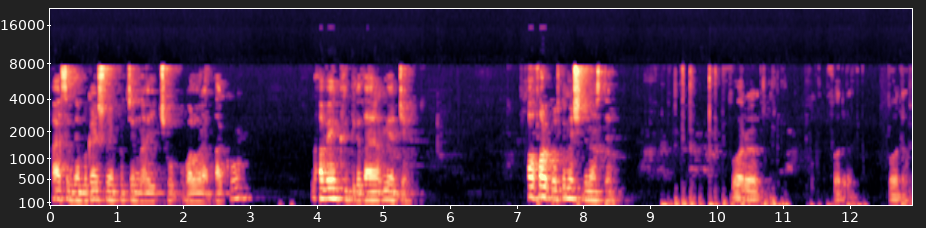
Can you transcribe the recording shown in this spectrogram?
Hai să vedem, băgăm și noi puțin aici valoarea atacul. Nu avem critică, dar merge. Sau fără costume și din astea. Fără, fără, fără.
